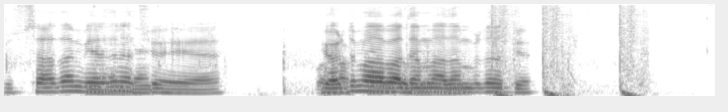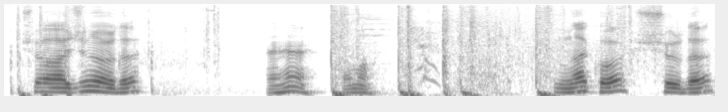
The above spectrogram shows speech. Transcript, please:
Bu sağdan bir yerden ben- atıyor ya. Gördüm hafta abi adamı adam buradan atıyor. Şu ağacın orada. Ehe tamam. Nako şurada.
